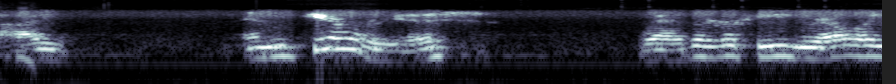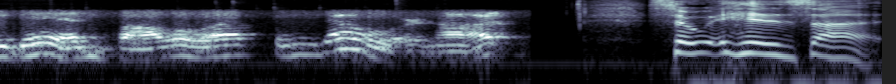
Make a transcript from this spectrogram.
I am curious whether he really did follow up and go or not. So his uh,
